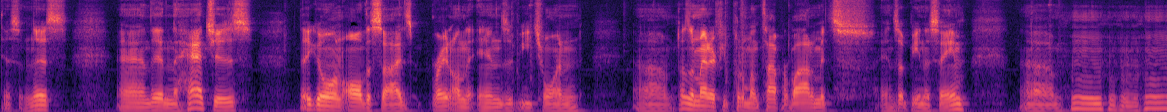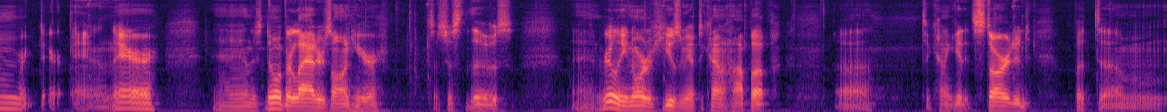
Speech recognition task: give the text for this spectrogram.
this and this. And then the hatches, they go on all the sides, right on the ends of each one. Um, doesn't matter if you put them on top or bottom, it ends up being the same. Um, right there and there. And there's no other ladders on here, so it's just those. And really, in order to use them, you have to kind of hop up uh, to kind of get it started. But um,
